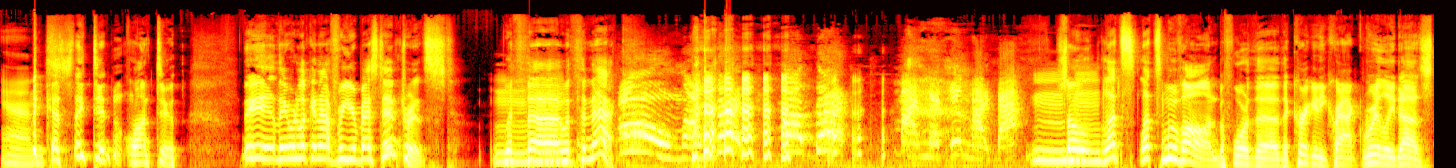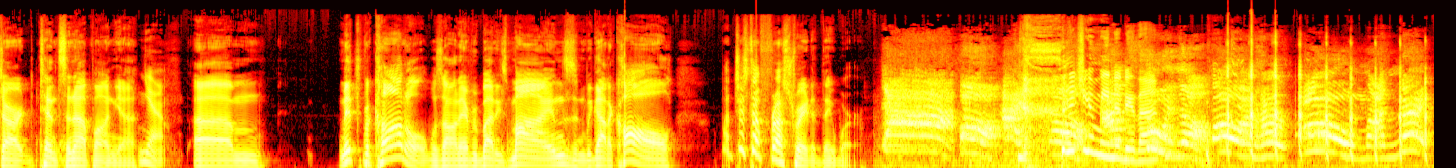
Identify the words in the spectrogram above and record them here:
And because they didn't want to. They they were looking out for your best interest with uh, with the neck. Oh, my neck, my back, my neck and my back. So let's let's move on before the the crickety crack really does start tensing up on you. yeah, Um, Mitch McConnell was on everybody's minds, and we got a call about just how frustrated they were. Ah! Oh, I, Did you mean to do that? Suing y'all. Oh, I'm hurt. Oh, my neck,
